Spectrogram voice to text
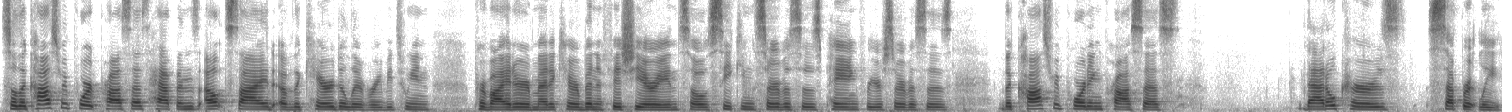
So the cost report process happens outside of the care delivery between provider, Medicare beneficiary, and so seeking services, paying for your services. The cost reporting process, that occurs separately,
